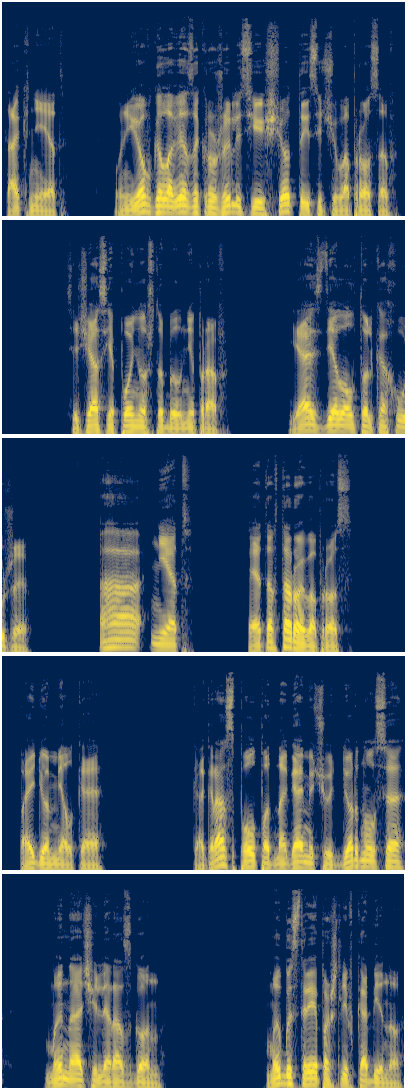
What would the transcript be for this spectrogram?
Так нет. У нее в голове закружились еще тысячи вопросов. Сейчас я понял, что был неправ. Я сделал только хуже. А, нет. Это второй вопрос. Пойдем, мелкая. Как раз пол под ногами чуть дернулся, мы начали разгон. Мы быстрее пошли в кабину.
